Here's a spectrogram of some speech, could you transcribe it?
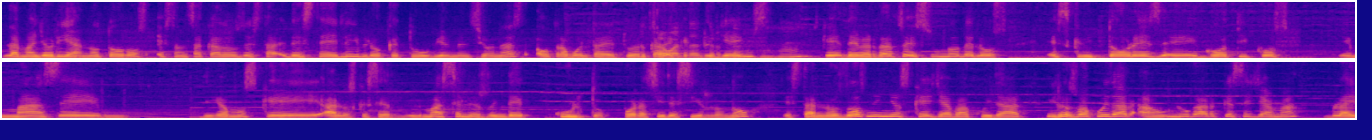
la mayoría, no todos, están sacados de, esta, de este libro que tú bien mencionas, Otra Vuelta de Tuerca Otra de Henry James. Ujú. que de verdad es uno de los escritores eh, góticos eh, más, eh, digamos que a los que se, más se les rinde culto, por así decirlo, ¿no? Están los dos niños que ella va a cuidar y los va a cuidar a un lugar que se llama Bly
